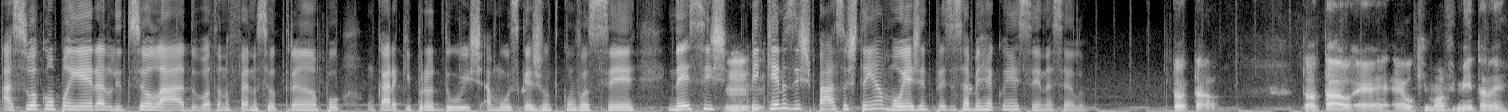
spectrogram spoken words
A sua companheira ali do seu lado, botando fé no seu trampo, um cara que produz a música junto com você. Nesses hum. pequenos espaços tem amor e a gente precisa saber reconhecer, né, Celo? Total. Total. É, é o que movimenta, né?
